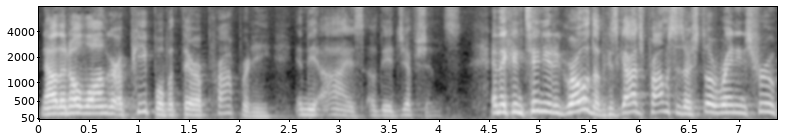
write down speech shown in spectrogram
Now they're no longer a people, but they're a property in the eyes of the Egyptians. And they continue to grow them because God's promises are still reigning true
